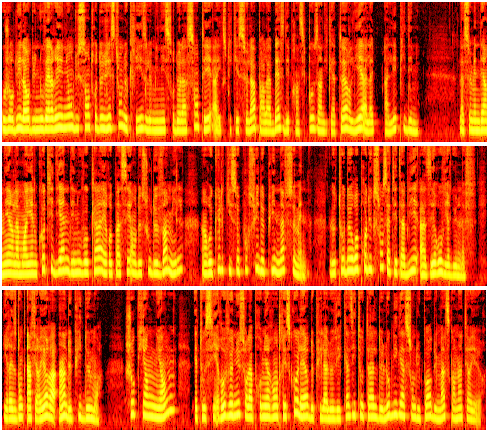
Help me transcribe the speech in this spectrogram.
Aujourd'hui, lors d'une nouvelle réunion du Centre de gestion de crise, le ministre de la Santé a expliqué cela par la baisse des principaux indicateurs liés à l'épidémie. La semaine dernière, la moyenne quotidienne des nouveaux cas est repassée en dessous de 20 000, un recul qui se poursuit depuis neuf semaines. Le taux de reproduction s'est établi à 0,9. Il reste donc inférieur à 1 depuis deux mois. Cho Kyung-yang est aussi revenu sur la première rentrée scolaire depuis la levée quasi totale de l'obligation du port du masque en intérieur.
